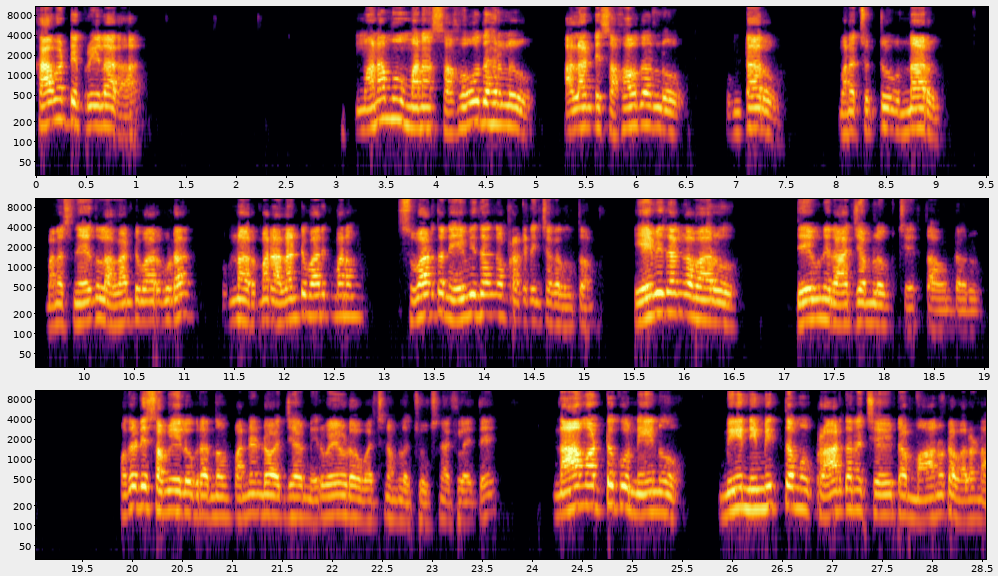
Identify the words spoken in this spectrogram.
కాబట్టి ప్రియులారా మనము మన సహోదరులు అలాంటి సహోదరులు ఉంటారు మన చుట్టూ ఉన్నారు మన స్నేహితులు అలాంటి వారు కూడా ఉన్నారు. మరి అలాంటి వారికి మనం సువార్తను ఏ విధంగా ప్రకటించగలుగుతాం? ఏ విధంగా వారు దేవుని రాజ్యంలోకి చేరుతూ ఉంటారు? మొదటి సమయలు గ్రంథం పన్నెండో అధ్యాయం ఇరవై ఏడో వచనంలో చూసినట్లయితే నా మట్టుకు నేను మీ నిమిత్తము ప్రార్థన చేయుట మానుట వలన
